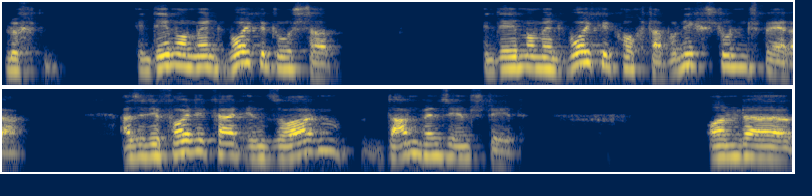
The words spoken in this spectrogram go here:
lüften. In dem Moment, wo ich geduscht habe, in dem Moment, wo ich gekocht habe und nicht Stunden später. Also die Feuchtigkeit entsorgen, dann, wenn sie entsteht. Und äh,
